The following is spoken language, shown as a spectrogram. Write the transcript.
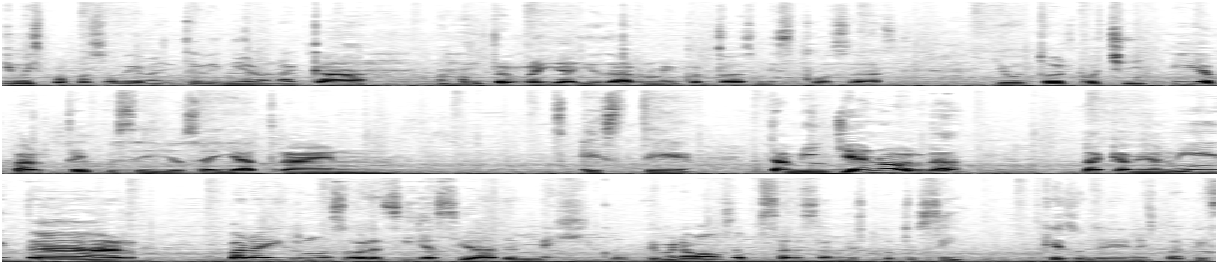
Y mis papás obviamente vinieron acá a Monterrey a ayudarme con todas mis cosas. Llevo todo el coche y aparte pues ellos allá traen este también lleno, ¿verdad? La camioneta para irnos ahora sí a Ciudad de México. Primero vamos a empezar a San Luis Potosí, que es donde viven mis papis,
